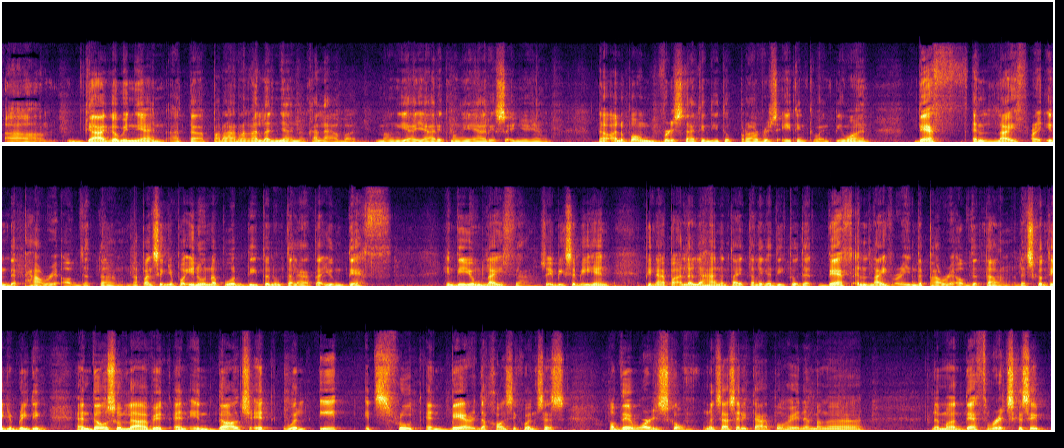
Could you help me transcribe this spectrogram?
uh, gagawin yan at uh, pararangalan yan ng kalaban. Mangyayari at mangyayari sa inyo yan. Now, ano po ang verse natin dito? Proverbs 18.21 Death and life are in the power of the tongue. Napansin niyo po, inuna po dito ng talata yung death. Hindi yung life. Ha? So, ibig sabihin, pinapaalalahanan tayo talaga dito that death and life are in the power of the tongue. Let's continue reading. And those who love it and indulge it will eat its fruit and bear the consequences of their words. Kung nagsasalita po kayo ng mga ng mga death words kasi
